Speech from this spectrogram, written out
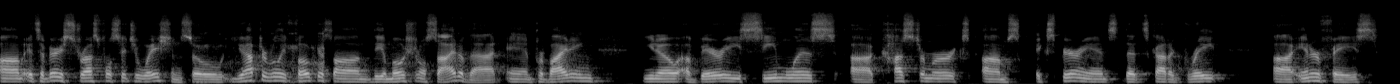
um, it's a very stressful situation so you have to really focus on the emotional side of that and providing you know, a very seamless uh, customer um, experience that's got a great uh, interface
